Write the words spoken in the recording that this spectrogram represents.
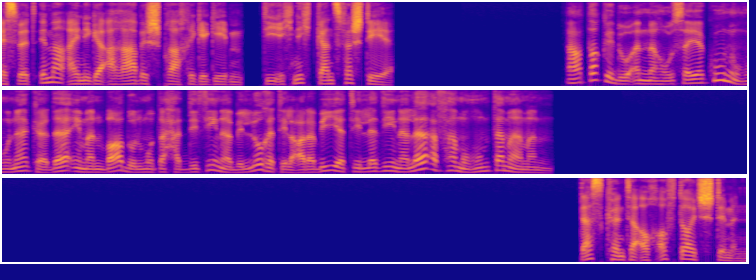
es wird immer einige arabischsprachige geben, die ich nicht ganz verstehe. أعتقد أنه سيكون هناك دائما بعض المتحدثين باللغة العربية الذين لا أفهمهم تماما. Das könnte auch auf Deutsch stimmen.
